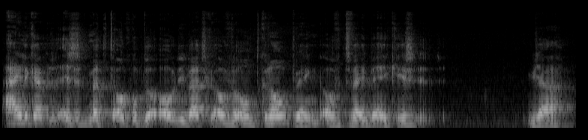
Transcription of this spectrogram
Eigenlijk heb- is het met het oog op de, oh, die wedstrijd over de ontknoping, over twee weken, is ja,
